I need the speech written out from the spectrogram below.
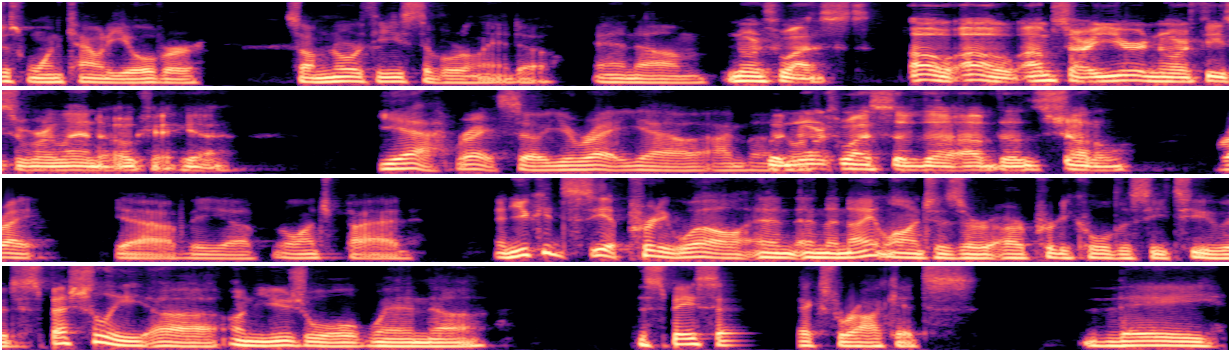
just one county over. So I'm northeast of Orlando and um, northwest. Oh, oh, I'm sorry. You're northeast of Orlando. Okay, yeah. Yeah, right. So you're right. Yeah, I'm uh, the northwest of the of the shuttle. Right. Yeah, of the uh, launch pad, and you could see it pretty well. And and the night launches are are pretty cool to see too. It's especially uh, unusual when uh, the SpaceX rockets they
